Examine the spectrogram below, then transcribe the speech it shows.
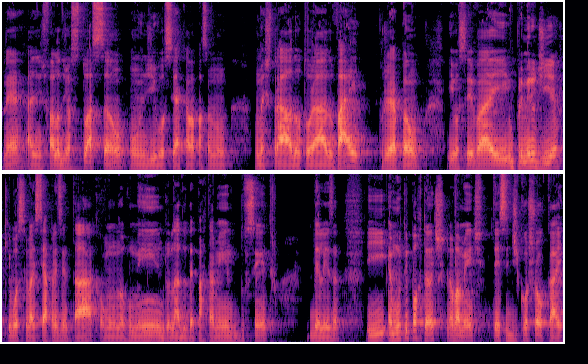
né? A gente falou de uma situação onde você acaba passando no mestrado, doutorado, vai para o Japão e você vai. O primeiro dia que você vai se apresentar como um novo membro lá do departamento, do centro, beleza? E é muito importante, novamente, ter esse Dikoshokai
